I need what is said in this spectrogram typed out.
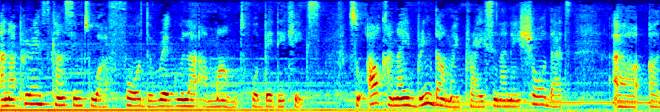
And her parents can't seem to afford the regular amount for birthday cakes. So how can i bring down my pricing and ensure that uh, uh,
